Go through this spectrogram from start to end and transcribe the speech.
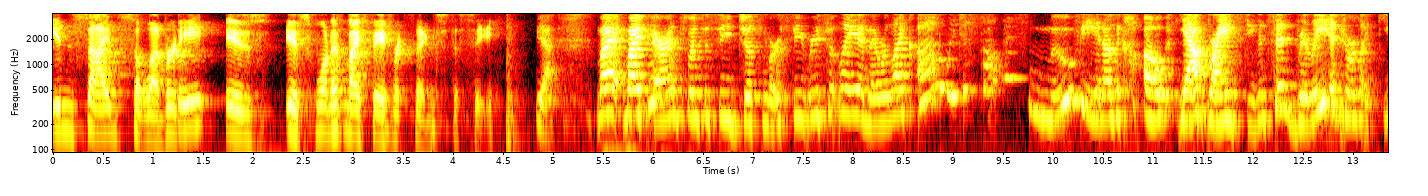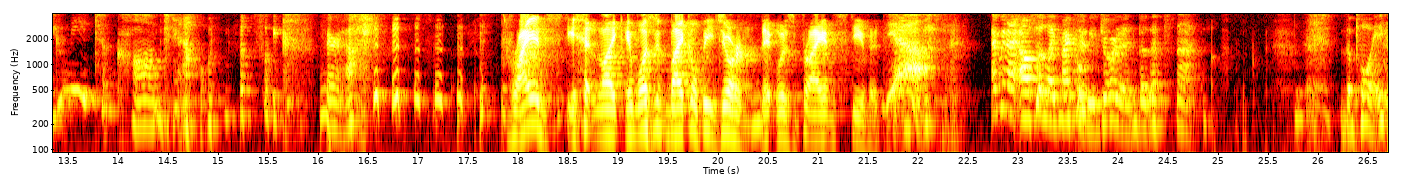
inside celebrity is is one of my favorite things to see. Yeah, my my parents went to see Just Mercy recently, and they were like, "Oh, we just saw this movie," and I was like, "Oh, yeah, Bryan Stevenson, really?" And they were like, "You need to calm down." I was like, "Fair enough." Brian Ste- like it wasn't Michael B. Jordan, it was Bryan Stevenson. Yeah. I mean, I also like Michael B. Jordan, but that's not the point.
